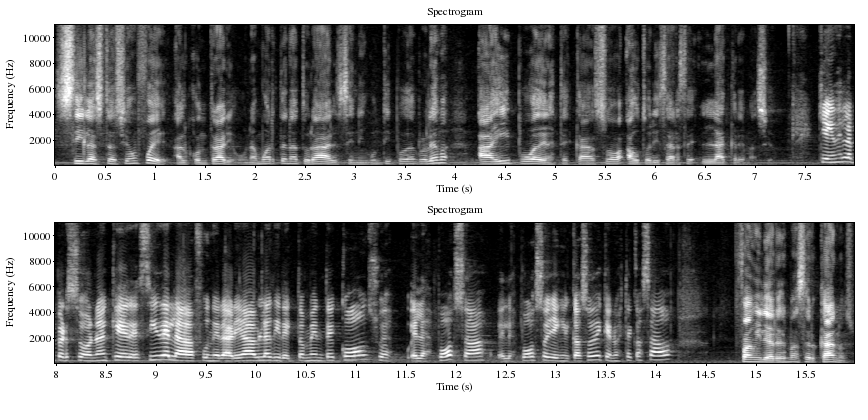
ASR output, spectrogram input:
Si la situación fue, al contrario, una muerte natural, sin ningún tipo de problema, ahí puede, en este caso, autorizarse la cremación. ¿Quién es la persona que decide? La funeraria habla directamente con su, la esposa, el esposo, y en el caso de que no esté casado, familiares más cercanos,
